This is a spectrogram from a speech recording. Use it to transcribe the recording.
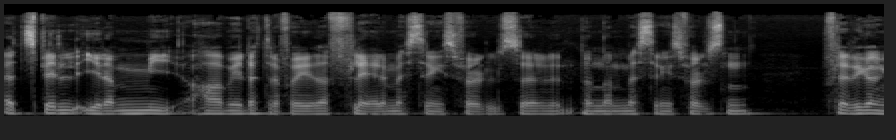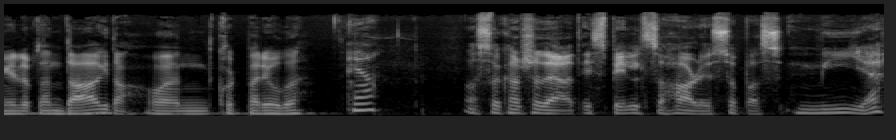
et spill gir deg my, har mye lettere for å gi deg flere mestringsfølelser, denne mestringsfølelsen flere ganger i løpet av en dag da, og en kort periode. Ja. Og så kanskje det at i spill så har du såpass mye.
